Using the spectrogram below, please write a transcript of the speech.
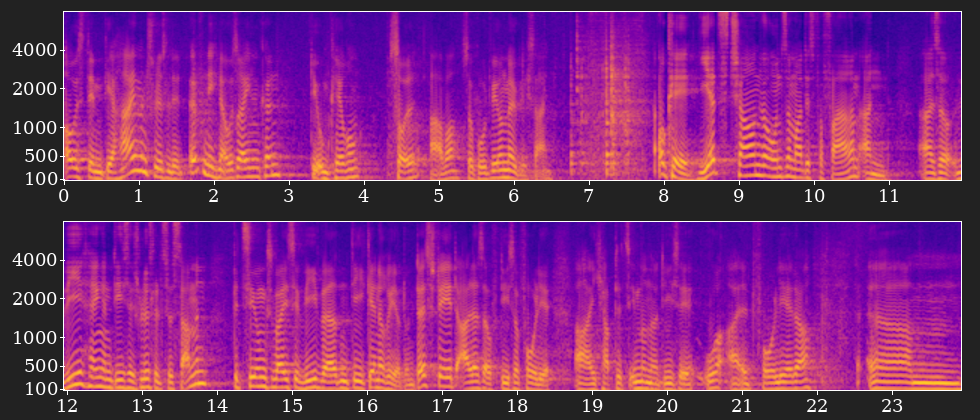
aus dem geheimen Schlüssel den öffentlichen ausrechnen können. Die Umkehrung soll aber so gut wie unmöglich sein. Okay, jetzt schauen wir uns einmal das Verfahren an. Also wie hängen diese Schlüssel zusammen, beziehungsweise wie werden die generiert. Und das steht alles auf dieser Folie. Ah, ich habe jetzt immer noch diese uralt Folie da. Ähm,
